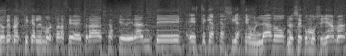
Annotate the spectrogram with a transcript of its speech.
tengo que practicar el mortal hacia detrás, hacia adelante, este que hace así hacia un lado, no sé cómo se llama.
